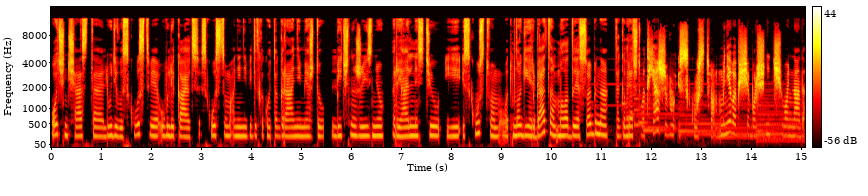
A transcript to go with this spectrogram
Очень часто люди в искусстве увлекаются искусством, они не видят какой-то грани между личной жизнью, реальностью и искусством. Вот многие ребята, молодые особенно, так говорят, что вот я живу искусством, мне вообще больше ничего не надо.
